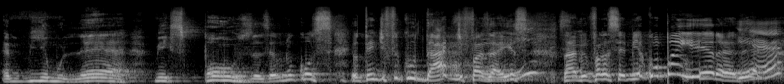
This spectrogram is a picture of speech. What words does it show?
é minha mulher, minha esposa, eu não consigo, eu tenho dificuldade de fazer Sim, isso, sabe? Eu falo assim, minha companheira, E né? é.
